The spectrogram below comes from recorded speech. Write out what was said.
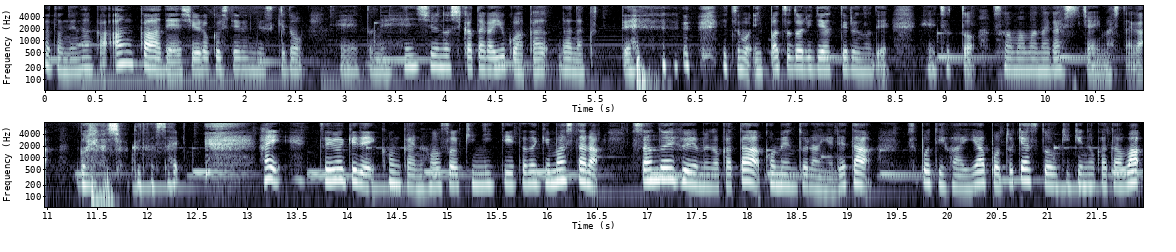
ちょっとねなんかアンカーで収録してるんですけどえっ、ー、とね編集の仕方がよくわからなくって いつも一発撮りでやってるので、えー、ちょっとそのまま流しちゃいましたがご了承ください。はいというわけで今回の放送気に入っていただけましたらスタンド FM の方コメント欄やレター Spotify や Podcast をお聞きの方は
